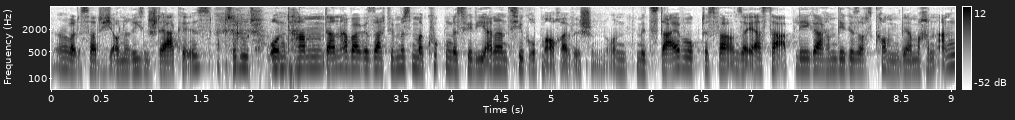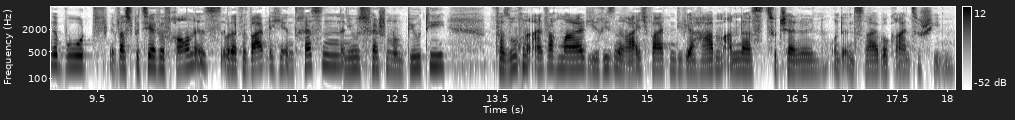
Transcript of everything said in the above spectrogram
weil das natürlich auch eine Riesenstärke ist. Absolut. Und haben dann aber gesagt, wir müssen mal gucken, dass wir die anderen Zielgruppen auch erwischen. Und mit Stylebook, das war unser erster Ableger, haben wir gesagt, komm, wir machen ein Angebot, was speziell für Frauen ist oder für weibliche Interessen, News, Fashion und Beauty, versuchen einfach mal die riesen Reichweiten, die wir haben, anders zu channeln und in Stylebook reinzuschieben.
